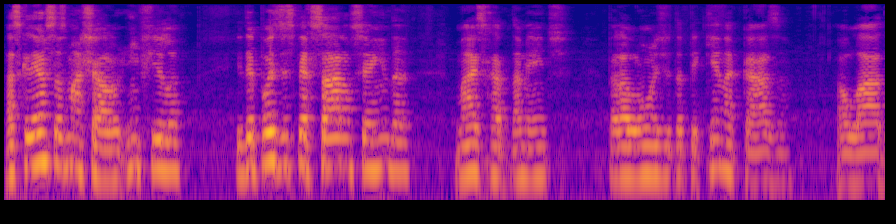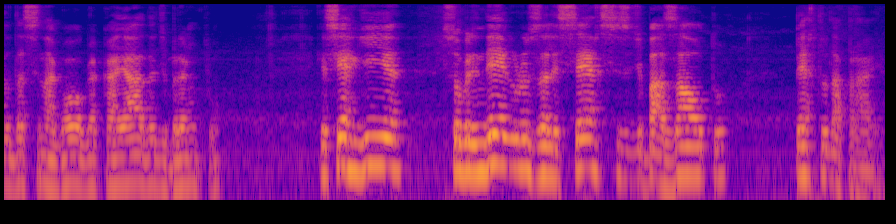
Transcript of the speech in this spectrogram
As crianças marcharam em fila e depois dispersaram-se ainda mais rapidamente para longe da pequena casa ao lado da sinagoga caiada de branco, que se erguia sobre negros alicerces de basalto perto da praia.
